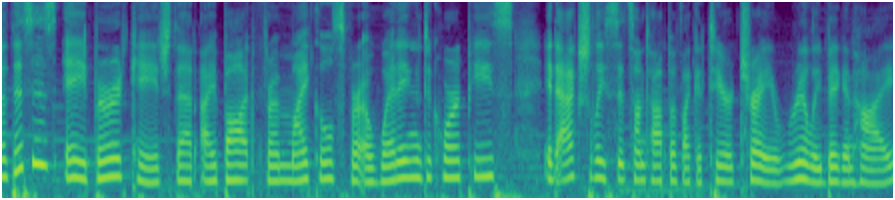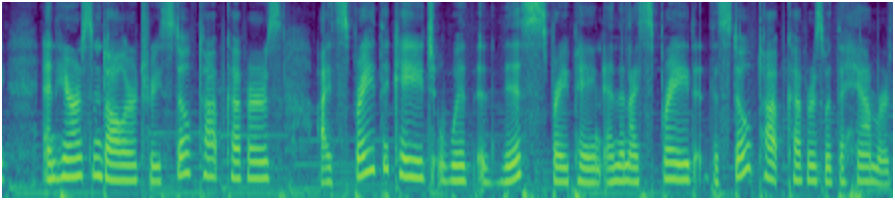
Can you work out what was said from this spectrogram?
So this is a bird cage that I bought from Michaels for a wedding decor piece. It actually sits on top of like a tiered tray, really big and high. And here are some Dollar Tree stovetop covers. I sprayed the cage with this spray paint and then I sprayed the stovetop covers with the hammered.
